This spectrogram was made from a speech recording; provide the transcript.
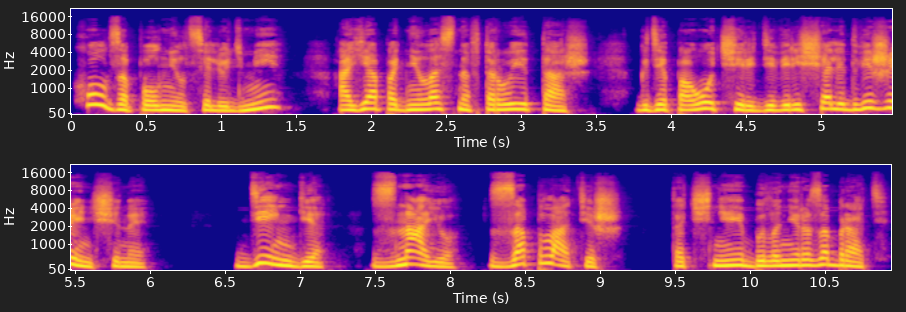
Холл заполнился людьми, а я поднялась на второй этаж, где по очереди верещали две женщины. «Деньги! Знаю! Заплатишь!» Точнее было не разобрать.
